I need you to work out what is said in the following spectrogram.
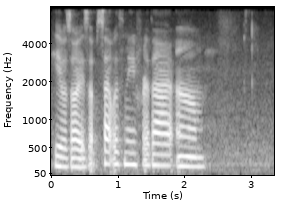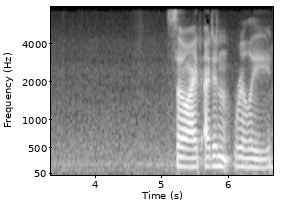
he was always upset with me for that. Um, so I, I didn't really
